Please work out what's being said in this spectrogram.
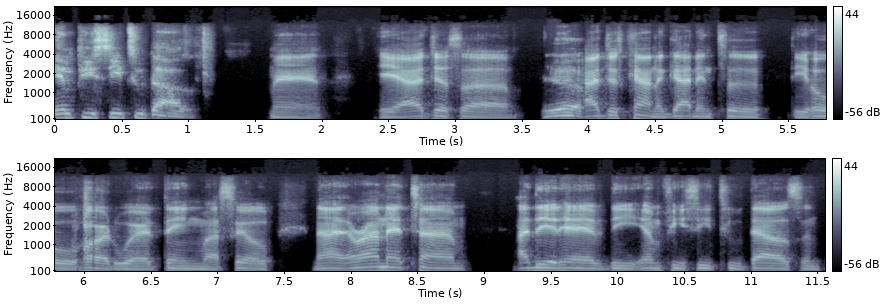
MPC 2000. Man. Yeah. I just uh Yeah. I just kind of got into the whole hardware thing myself. Now, around that time, I did have the MPC 2000,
